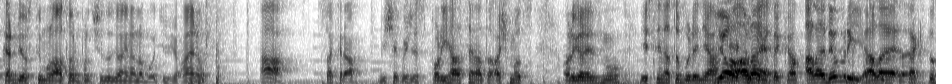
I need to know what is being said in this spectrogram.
kardiostimulátor, protože to dělají nanoboti, že? A jenom, a sakra, víš, jako, že spolíhat se na to až moc organismu, jestli na to bude nějaký Jo, jakoby ale, backup, ale dobrý, backup ale systém. tak to,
